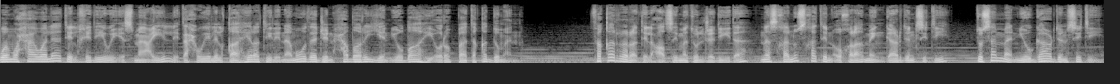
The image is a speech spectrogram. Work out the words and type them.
ومحاولات الخديوي إسماعيل لتحويل القاهرة لنموذج حضري يضاهي أوروبا تقدما. فقررت العاصمة الجديدة نسخ نسخة أخرى من جاردن سيتي تسمى نيو جاردن سيتي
